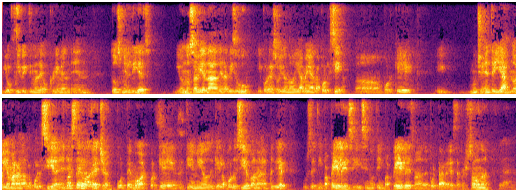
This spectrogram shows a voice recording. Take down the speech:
yo fui víctima de un crimen en 2010. Yo no sabía nada de la VISU y por eso yo no llamé a la policía. Ah, porque mucha gente ya no llamará a la policía en esta fecha por temor, porque tienen miedo de que la policía van a pedir usted tiene papeles y si no tiene papeles van a deportar a esa persona. Claro.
